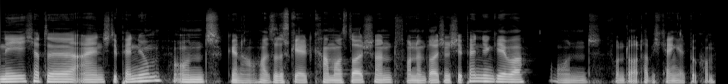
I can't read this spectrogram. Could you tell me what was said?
Nee, ich hatte ein Stipendium und genau, also das Geld kam aus Deutschland von einem deutschen Stipendiengeber und von dort habe ich kein Geld bekommen.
